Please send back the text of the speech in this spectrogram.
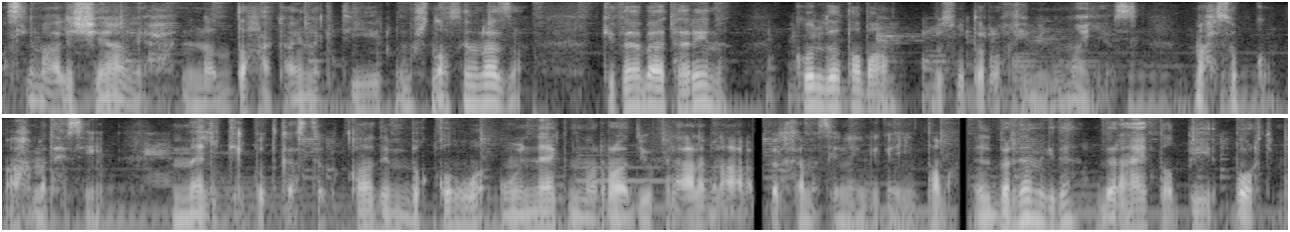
أصل معلش يعني إحنا اتضحك علينا كتير ومش ناقصين رزع كفاية بقى تارينا. كل ده طبعا بصوت الرخيم المميز. محسوبكم أحمد حسين ملك البودكاست القادم بقوة ونجم الراديو في العالم العربي. في الخمس سنين اللي جايين طبعا. البرنامج ده برعاية تطبيق Portme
